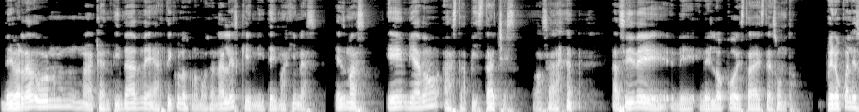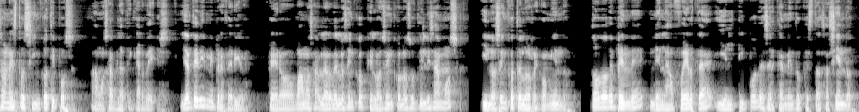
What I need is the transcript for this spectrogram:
de verdad una cantidad de artículos promocionales que ni te imaginas. Es más, he enviado hasta pistaches. O sea, así de, de, loco está este asunto. Pero ¿cuáles son estos cinco tipos? Vamos a platicar de ellos. Ya te di mi preferido, pero vamos a hablar de los cinco, que los cinco los utilizamos y los cinco te los recomiendo. Todo depende de la oferta y el tipo de acercamiento que estás haciendo.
